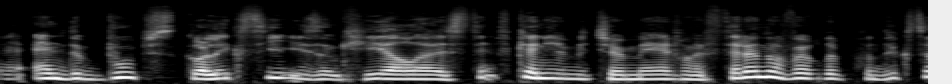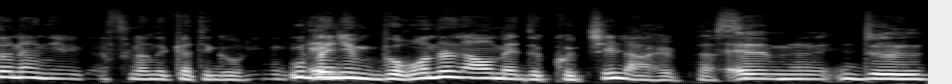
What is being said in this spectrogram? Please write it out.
Eh, En de Boobs-collectie is ook heel uh, sterk. Kun je een beetje meer vertellen over de producten en je verschillende categorieën? Hoe ben En- je begonnen al met de Coachella-heuptasje? Ehm, de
